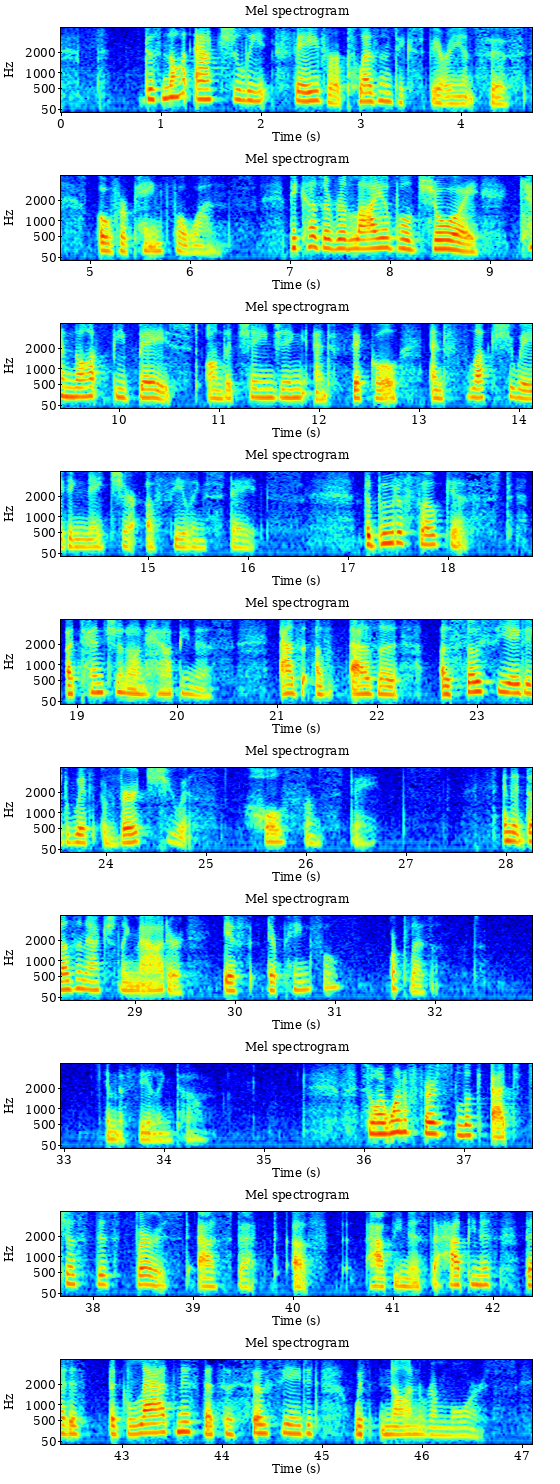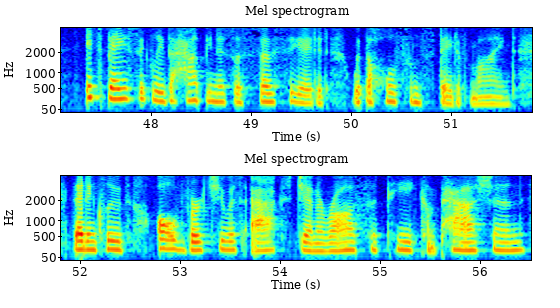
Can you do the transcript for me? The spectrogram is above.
does not actually favor pleasant experiences over painful ones, because a reliable joy cannot be based on the changing and fickle and fluctuating nature of feeling states. The Buddha focused attention on happiness as a, as a associated with virtuous, wholesome states. And it doesn't actually matter if they're painful or pleasant in the feeling tone. So I want to first look at just this first aspect of happiness, the happiness that is the gladness that's associated with non remorse. It's basically the happiness associated with a wholesome state of mind that includes all virtuous acts, generosity, compassion,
